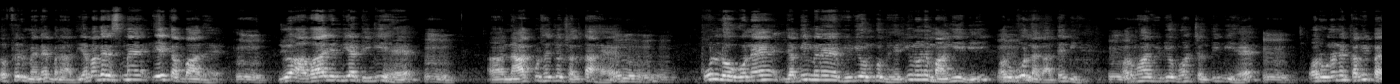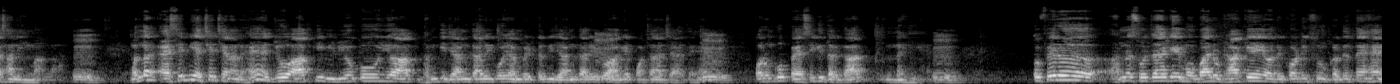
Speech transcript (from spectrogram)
तो फिर मैंने बना दिया। मगर इसमें एक अपवाद है हम्म, जो आवाज़ इंडिया टीवी है हम्म, नागपुर से जो चलता है हम्म, हम्म, उन लोगों ने जब भी मैंने वीडियो उनको भेजी उन्होंने मांगी भी और वो लगाते भी हैं। और वहाँ वीडियो बहुत चलती भी है हम्म, और उन्होंने कभी पैसा नहीं मांगा। हम्म, मतलब ऐसे भी अच्छे चैनल हैं जो आपकी वीडियो को या आप धम की जानकारी को या अंबेडकर की जानकारी को आगे पहुंचाना चाहते हैं और उनको पैसे की दरकार नहीं है। हम्म, तो फिर हमने सोचा कि मोबाइल उठा के और रिकॉर्डिंग शुरू कर देते हैं।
